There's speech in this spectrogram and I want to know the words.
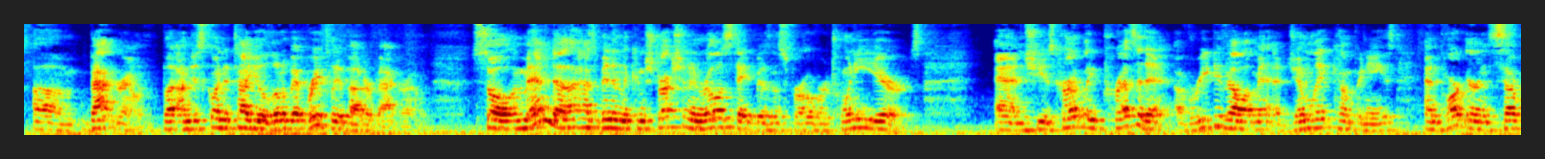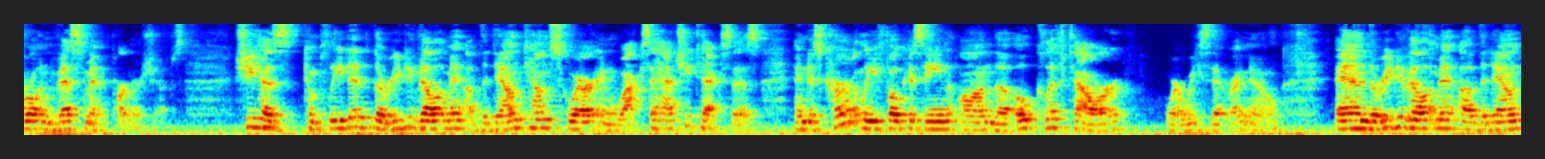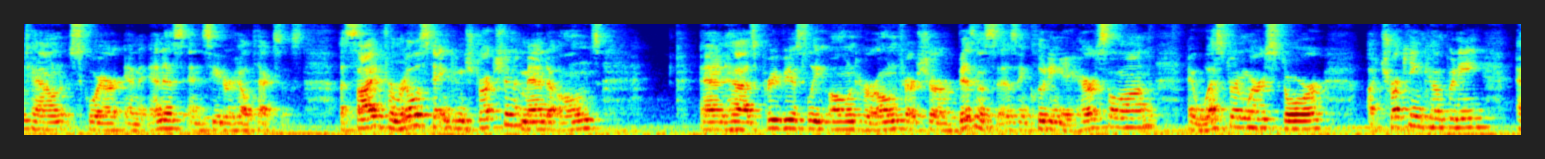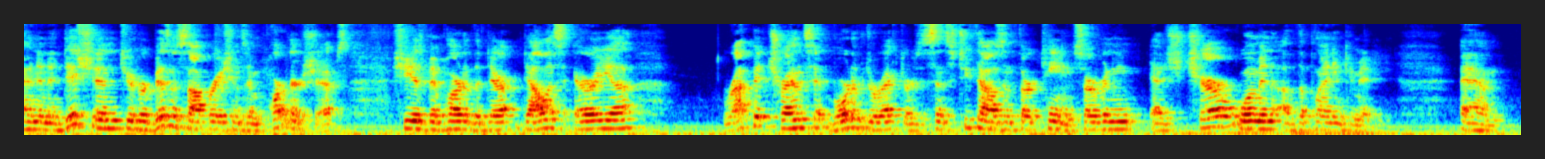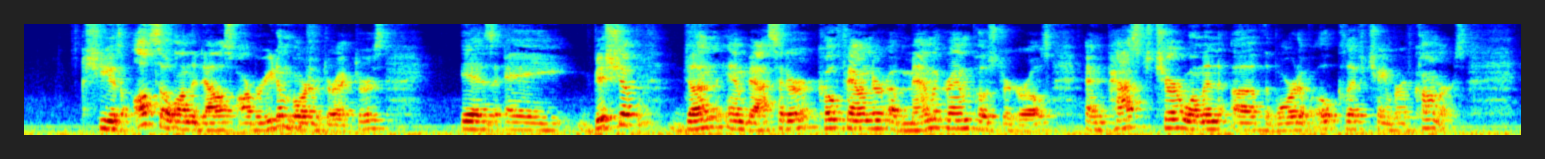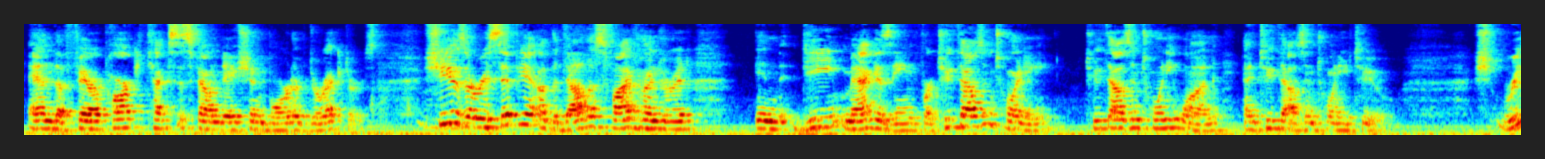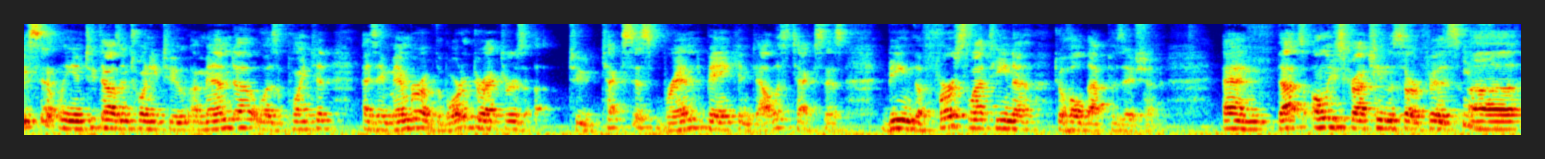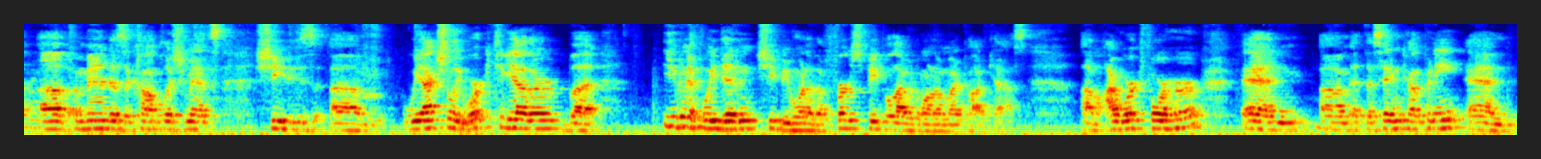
um, background. But I'm just going to tell you a little bit briefly about her background. So, Amanda has been in the construction and real estate business for over 20 years. And she is currently president of redevelopment at Jim Lake Companies and partner in several investment partnerships. She has completed the redevelopment of the downtown square in Waxahachie, Texas, and is currently focusing on the Oak Cliff Tower, where we sit right now, and the redevelopment of the downtown square in Ennis and Cedar Hill, Texas. Aside from real estate and construction, Amanda owns and has previously owned her own fair share of businesses, including a hair salon, a western wear store, a trucking company, and in addition to her business operations and partnerships, she has been part of the Dallas area Rapid Transit Board of Directors since 2013, serving as chairwoman of the Planning Committee. And she is also on the Dallas Arboretum Board of Directors, is a Bishop Dunne Ambassador, co-founder of Mammogram Poster Girls, and past chairwoman of the board of Oak Cliff Chamber of Commerce and the Fair Park Texas Foundation Board of Directors. She is a recipient of the Dallas 500 in D Magazine for 2020, 2021, and 2022. Recently, in 2022, Amanda was appointed as a member of the board of directors uh, to Texas Brand Bank in Dallas, Texas, being the first Latina to hold that position. And that's only scratching the surface uh, of Amanda's accomplishments. She's, um, we actually work together, but even if we didn't, she'd be one of the first people I would want on my podcast. Um, I work for her and um, at the same company, and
